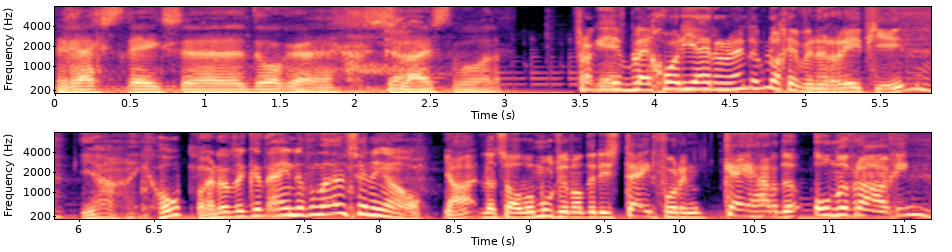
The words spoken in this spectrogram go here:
rechtstreeks eh, doorgesluist worden. Frank, even blij, gooi jij er net ook nog even een reepje in? Ja, ik hoop maar dat ik het einde van de uitzending haal. Ja, dat zal wel moeten, want het is tijd voor een keiharde ondervraging.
